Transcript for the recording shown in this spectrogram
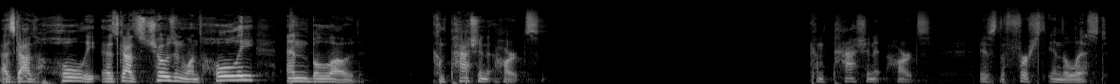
as God's holy, as God's chosen ones, holy and beloved, compassionate hearts compassionate hearts is the first in the list.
